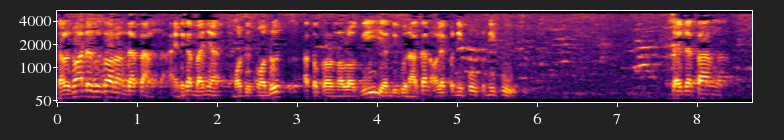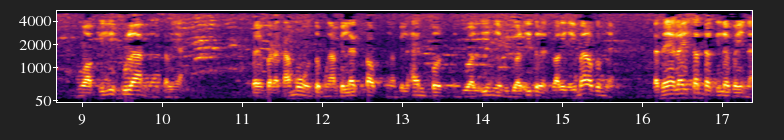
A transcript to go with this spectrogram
Kalau semua ada seseorang datang, nah ini kan banyak modus-modus atau kronologi yang digunakan oleh penipu-penipu. Saya datang mewakili bulan misalnya. Saya pada kamu untuk mengambil laptop, mengambil handphone, menjual ini, menjual itu dan sebagainya. Gimana hukumnya? Katanya la yusaddaq illa bayyina.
